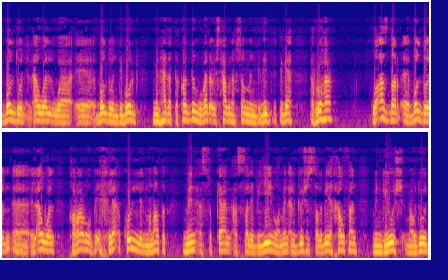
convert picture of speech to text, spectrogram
بولدون الأول وبولدون ديبورج من هذا التقدم وبدأوا يسحبوا نفسهم من جديد في اتجاه الرها وأصدر بولدون الأول قراره بإخلاء كل المناطق من السكان الصليبيين ومن الجيوش الصليبية خوفا من جيوش مودود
